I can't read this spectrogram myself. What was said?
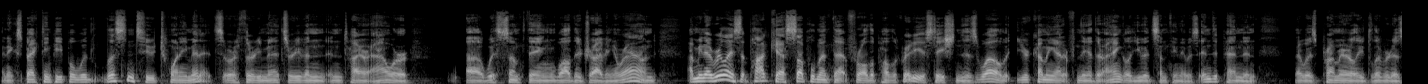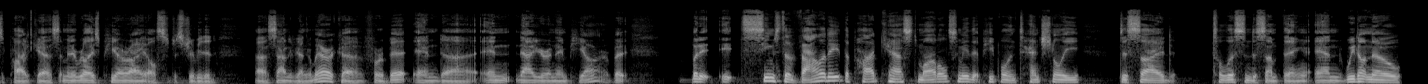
and expecting people would listen to 20 minutes or 30 minutes or even an entire hour uh, with something while they're driving around. I mean, I realize that podcasts supplement that for all the public radio stations as well, but you're coming at it from the other angle. You had something that was independent, that was primarily delivered as a podcast. I mean, I realize PRI also distributed uh, Sound of Young America for a bit, and uh, and now you're an NPR. But but it, it seems to validate the podcast model to me that people intentionally decide to listen to something, and we don't know.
